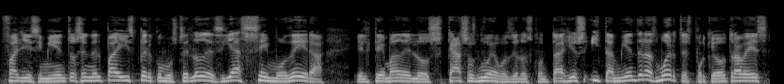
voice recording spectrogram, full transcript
fallecimientos en el país, pero como usted lo decía, se modera el tema de los casos nuevos, de los contagios y también de las muertes, porque otra vez,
